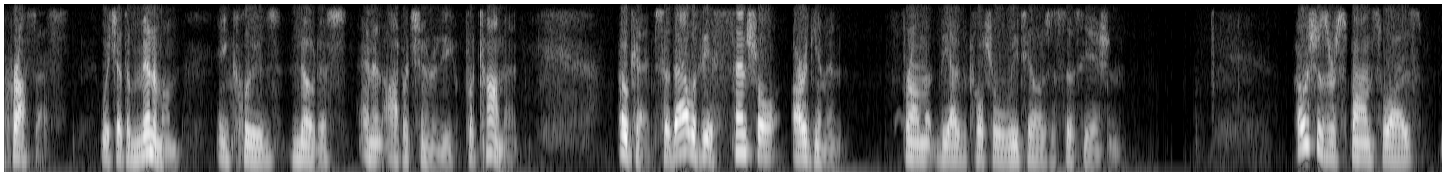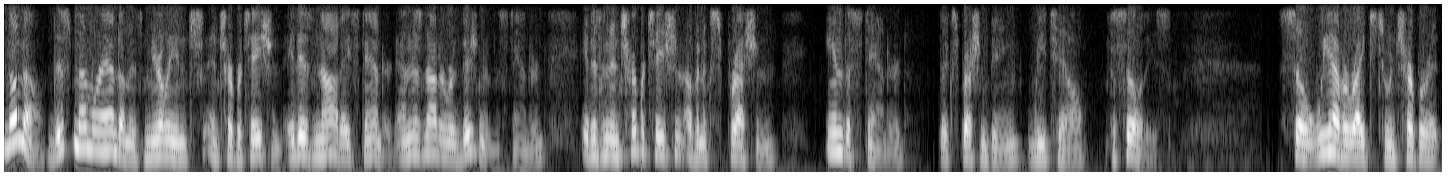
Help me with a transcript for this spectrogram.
process, which at the minimum includes notice and an opportunity for comment. Okay, so that was the essential argument from the Agricultural Retailers Association. OSHA's response was no, no, this memorandum is merely an interpretation. It is not a standard, and is not a revision of the standard. It is an interpretation of an expression in the standard, the expression being retail facilities. So we have a right to interpret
